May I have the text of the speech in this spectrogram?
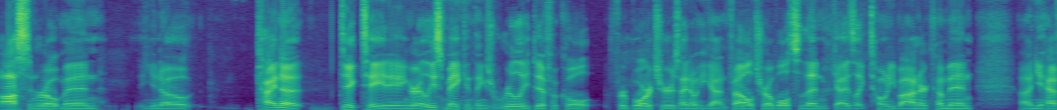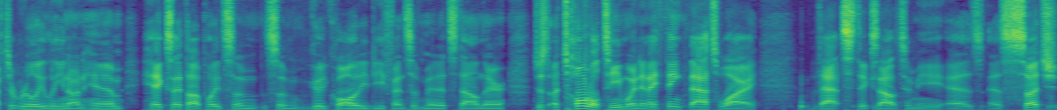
Austin Roteman, you know, kind of dictating or at least making things really difficult for Borchers. I know he got in foul trouble. So then guys like Tony Bonner come in. Uh, and you have to really lean on him. Hicks, I thought, played some some good quality defensive minutes down there. Just a total team win, and I think that's why that sticks out to me as as such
